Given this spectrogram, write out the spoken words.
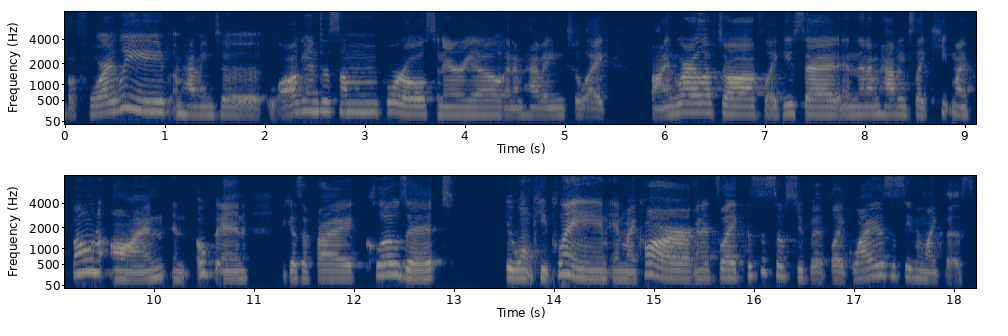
before I leave, I'm having to log into some portal scenario and I'm having to like find where I left off, like you said. And then I'm having to like keep my phone on and open because if I close it, it won't keep playing in my car and it's like this is so stupid like why is this even like this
